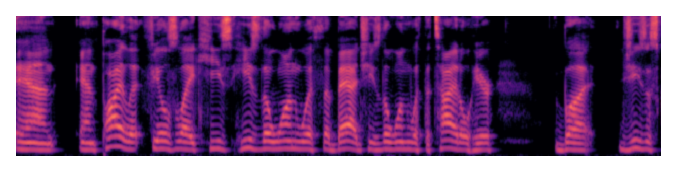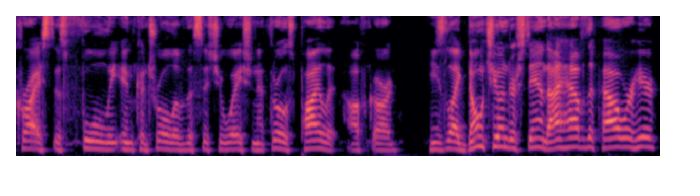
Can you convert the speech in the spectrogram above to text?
and and Pilate feels like he's he's the one with the badge, he's the one with the title here, but Jesus Christ is fully in control of the situation. It throws Pilate off guard. He's like, "Don't you understand? I have the power here.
